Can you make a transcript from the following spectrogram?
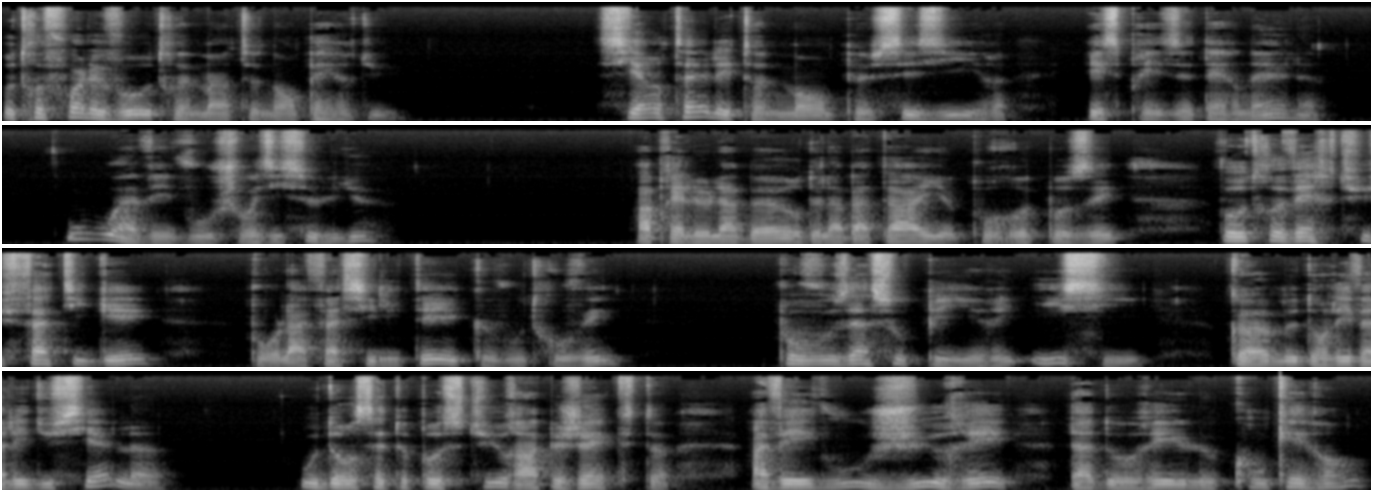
autrefois le vôtre maintenant perdu. Si un tel étonnement peut saisir esprits éternels, où avez-vous choisi ce lieu? Après le labeur de la bataille pour reposer, votre vertu fatiguée, pour la facilité que vous trouvez, pour vous assoupir ici, comme dans les vallées du ciel? Ou dans cette posture abjecte, avez-vous juré d'adorer le conquérant?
